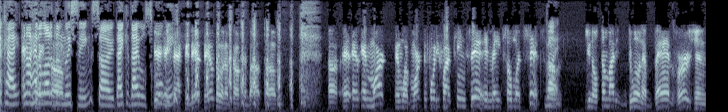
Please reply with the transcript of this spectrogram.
Okay, and I have a lot of them um, listening, so they they will school Yeah, me. exactly. They'll, they'll know what I'm talking about. Um, uh, and, and, and Mark and what Mark the 45 King said, it made so much sense. Right. Um, you know, somebody doing a bad version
